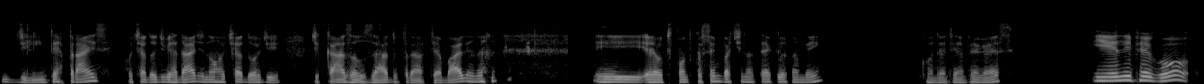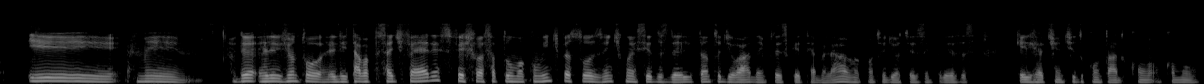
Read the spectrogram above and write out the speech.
de linha Enterprise, roteador de verdade, não roteador de, de casa usado para trabalho, né? E é outro ponto que eu sempre bati na tecla também, quando eu entrei na PHS. E ele pegou e me. Ele juntou, ele estava para sair de férias, fechou essa turma com 20 pessoas, 20 conhecidos dele, tanto de lá da empresa que ele trabalhava, quanto de outras empresas que ele já tinha tido contato com, como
